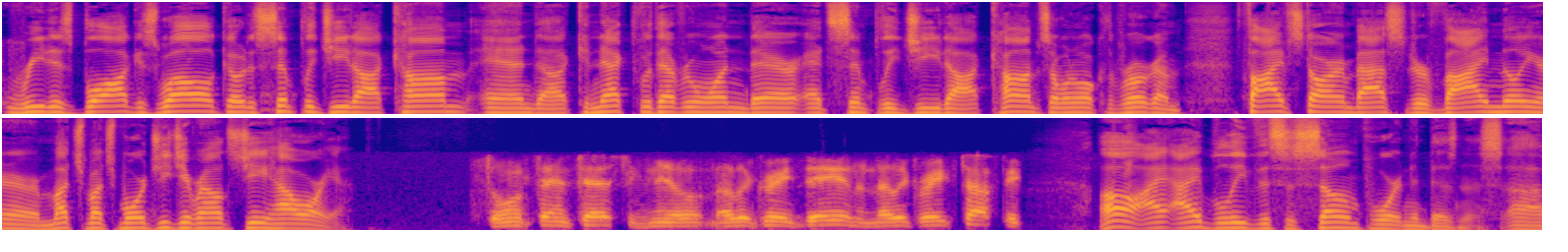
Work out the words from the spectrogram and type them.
read his blog as well. Go to simplyg.com and uh, connect with everyone there at simplyg.com. So I want to welcome the program five star ambassador, Vi Millionaire, much, much more. GJ Reynolds, G, how are you? Doing fantastic, Neil. Another great day and another great topic. Oh, I, I believe this is so important in business. Uh,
